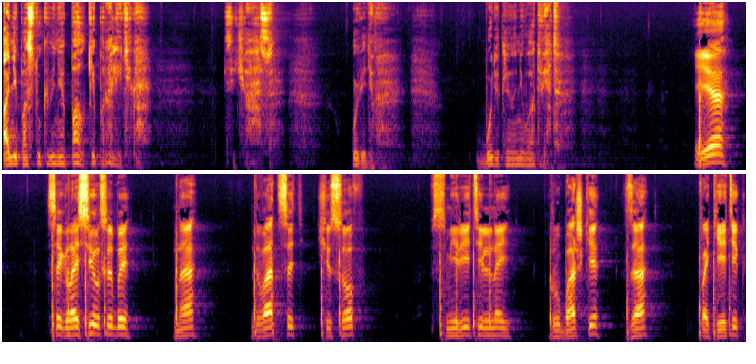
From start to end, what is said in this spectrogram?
а не постукивание палки паралитика. Сейчас увидим, будет ли на него ответ. Я согласился бы на 20 часов в смирительной рубашке за пакетик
